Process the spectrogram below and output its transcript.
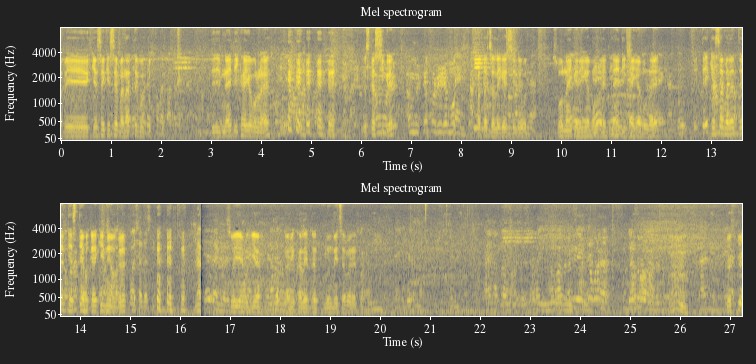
अभी कैसे कैसे बनाते वो तो नहीं दिखाएगा बोल रहा है। उसका सीक्रेट पता चलेगा इसीलिए वो शो नहीं करेगा, बोल रहा है, नहीं दिखाएगा बोल रहा है। देखते कैसे बनाते हैं टेस्टी होगा कि नहीं होगा। सो ये हो गया। अभी खा लेता मुँह में चबा लेता टेस्टी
